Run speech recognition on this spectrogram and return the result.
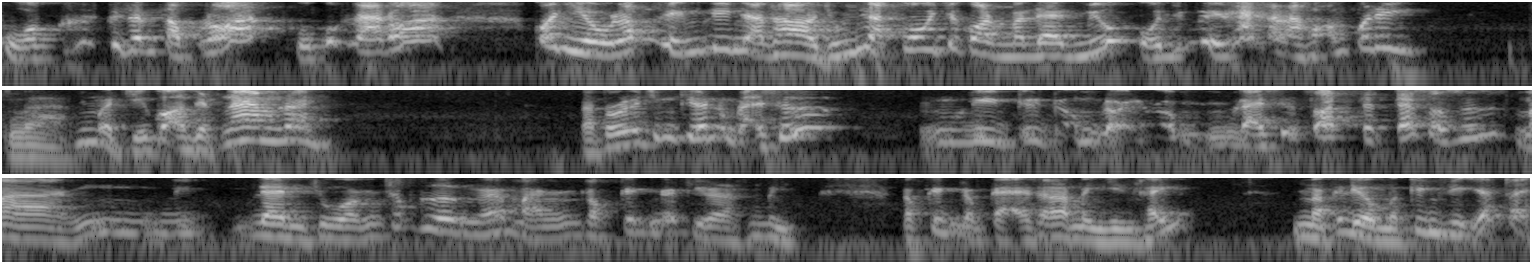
của cái dân tộc đó của quốc gia đó có nhiều lắm thì đi nhà thờ chủ nhật thôi chứ còn mà đền miếu của những người khác là họ không có đi. Và... nhưng mà chỉ có ở Việt Nam thôi. Là tôi đã chứng kiến ông đại sứ đi ông đại, ông đại sứ thoát Texas mà đi đền chùa thắp hương mà đọc kinh thì là mình đọc kinh đọc kệ ra là mình nhìn thấy. Nhưng mà cái điều mà kinh dị nhất này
